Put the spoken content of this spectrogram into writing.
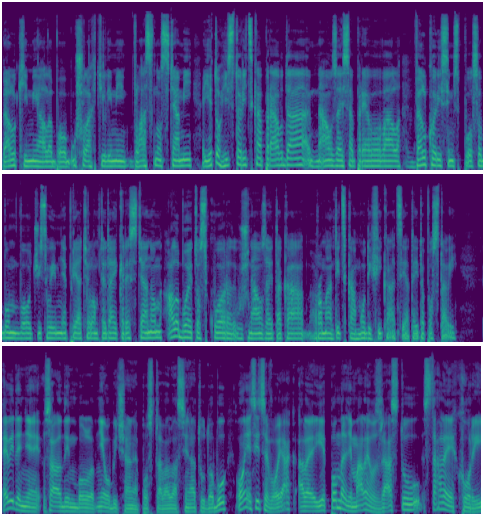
veľkými alebo ušlachtilými vlastnosťami. Je to historická pravda, naozaj sa prejavoval veľkorysým spôsobom voči svojim nepriateľom, teda aj kresťanom, alebo je to skôr už naozaj taká romantická modifikácia tejto postavy? Evidentne Saladin bol neobyčajná postava vlastne na tú dobu. On je síce vojak, ale je pomerne malého zrastu, stále je chorý,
